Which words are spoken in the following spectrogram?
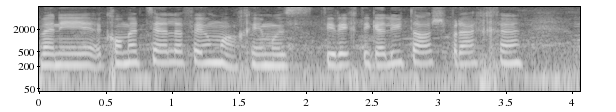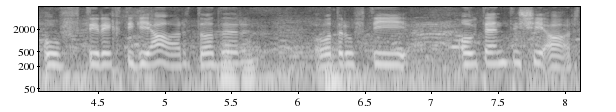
wenn ich einen kommerziellen Film mache. Ich muss die richtigen Leute ansprechen, auf die richtige Art, oder? Oder auf die authentische Art,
